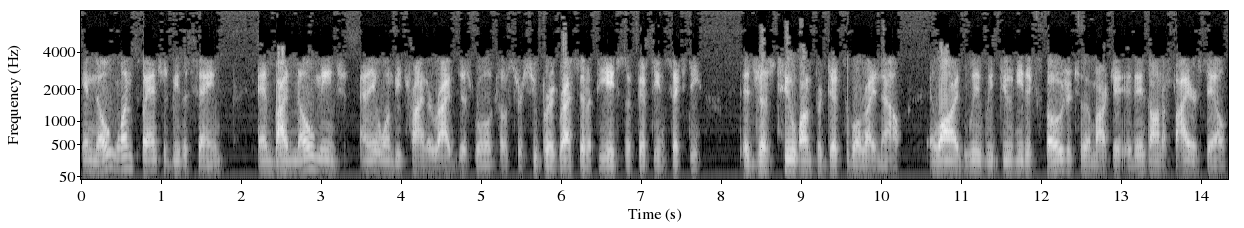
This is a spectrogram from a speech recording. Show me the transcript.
and no one plan should be the same. And by no means should anyone be trying to ride this roller coaster super aggressive at the ages of 50 and 60. It's just too unpredictable right now. And while I believe we do need exposure to the market, it is on a fire sale.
